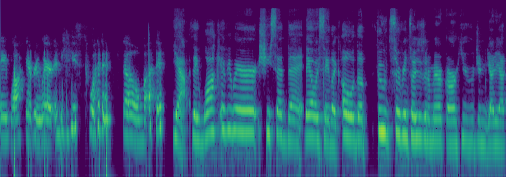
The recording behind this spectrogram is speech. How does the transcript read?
A walk everywhere and he sweated so much. Yeah, they walk everywhere. She said that they always say, like, oh, the food serving sizes in America are huge and yada yada.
